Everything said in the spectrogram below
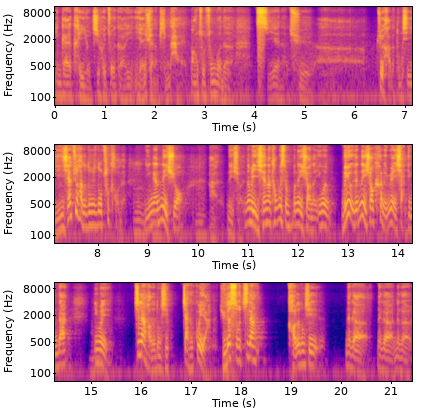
应该可以有机会做一个严选的平台，帮助中国的企业呢去呃最好的东西，以前最好的东西都出口的，你应该内销。啊，内销。那么以前呢，他为什么不内销呢？因为没有一个内销客人愿意下订单，因为质量好的东西价格贵啊，有的时候质量好的东西，那个那个那个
